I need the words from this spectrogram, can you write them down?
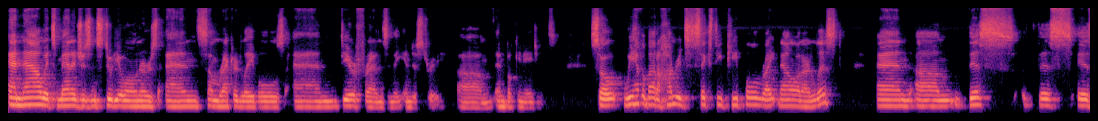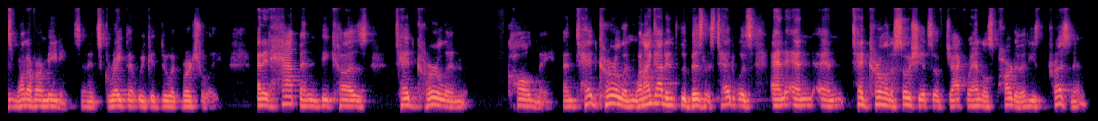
and now it's managers and studio owners and some record labels and dear friends in the industry um, and booking agents. So we have about 160 people right now on our list. And um, this this is one of our meetings and it's great that we could do it virtually. And it happened because ted kurland called me. And ted kurland when i got into the business ted was and and and ted kurland associates of jack randall's part of it he's the president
